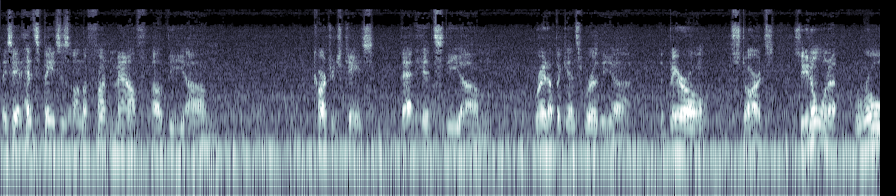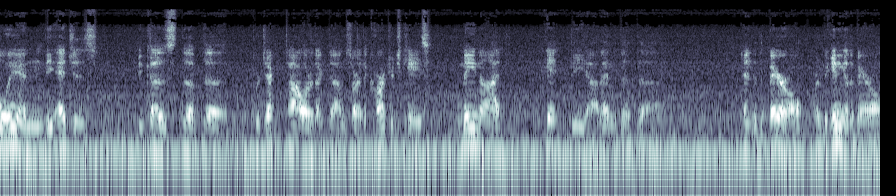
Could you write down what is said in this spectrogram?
they say headspace is on the front mouth of the um, cartridge case. That hits the um, right up against where the uh, the barrel starts. So you don't want to roll in the edges because the the projectile or the, I'm sorry, the cartridge case may not hit the uh, end of the, the end of the barrel or the beginning of the barrel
